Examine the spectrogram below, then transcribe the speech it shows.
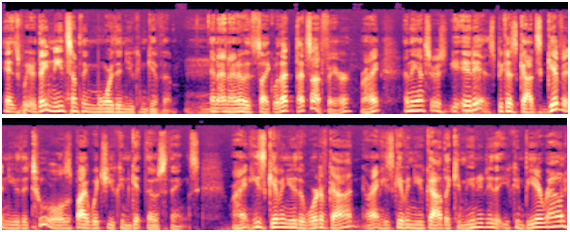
it's weird. They need something more than you can give them. Mm-hmm. And and I know it's like, well that that's not fair, right? And the answer is it is because God's given you the tools by which you can get those things. Right? He's given you the word of God, right? He's given you godly community that you can be around.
